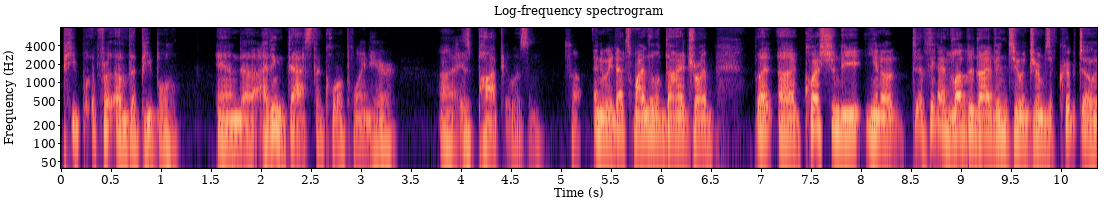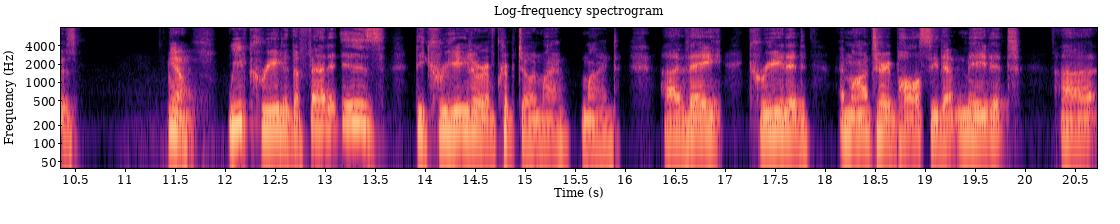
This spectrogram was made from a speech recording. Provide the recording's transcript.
people for, of the people. And uh, I think that's the core point here: uh, is populism. So anyway, that's my little diatribe. But uh, question to you, you know, I think I'd love to dive into in terms of crypto is, you know, we've created the Fed is the creator of crypto in my mind. Uh, they created a monetary policy that made it uh,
